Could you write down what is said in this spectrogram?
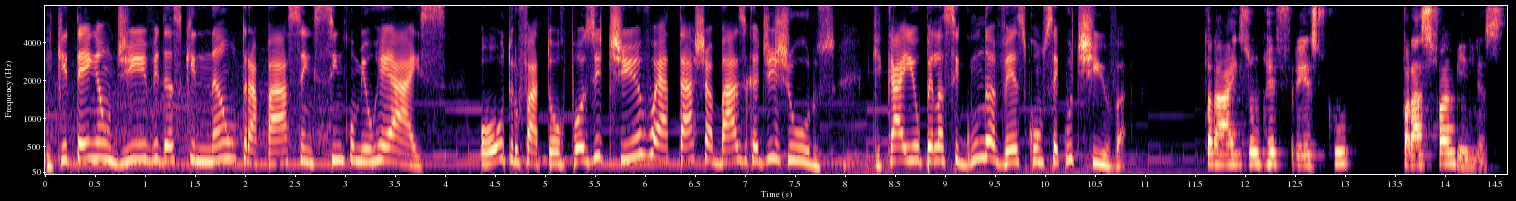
e que tenham dívidas que não ultrapassem 5 mil reais. Outro fator positivo é a taxa básica de juros, que caiu pela segunda vez consecutiva. Traz um refresco para as famílias,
